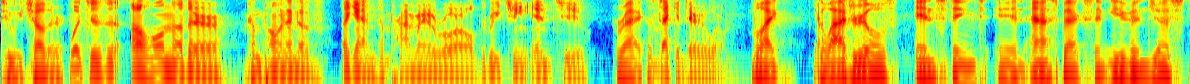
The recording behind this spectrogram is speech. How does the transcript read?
to each other. Which is a whole nother component of, again, the primary world reaching into Right. the secondary world. like Galadriel's instinct in aspects and even just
